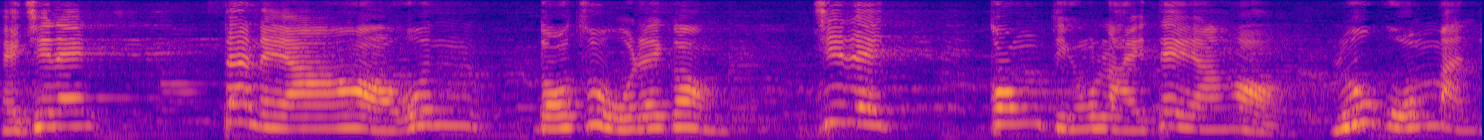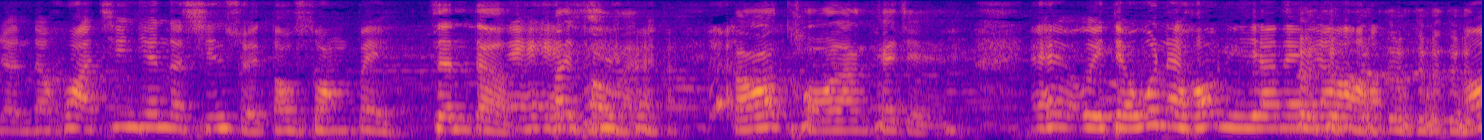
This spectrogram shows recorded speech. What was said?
系真的，等你啊，吼，阮。罗主我来讲，这个工厂内底啊，吼，如果满人的话，今天的薪水都双倍，真的，拜托，帮我托人开一个，哎，为着阮的福利啊，那哦，对对对，哦，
